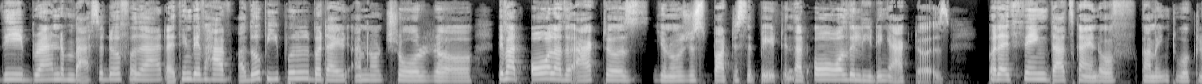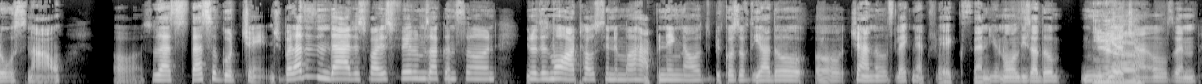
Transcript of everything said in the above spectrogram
the brand ambassador for that. I think they've have other people but i i'm not sure uh, they've had all other actors you know just participate in that all the leading actors. But i think that's kind of coming to a close now. Uh, so that's that's a good change. But other than that as far as films are concerned you know there's more art house cinema happening now because of the other uh, channels like netflix and you know all these other media Yeah. channels and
